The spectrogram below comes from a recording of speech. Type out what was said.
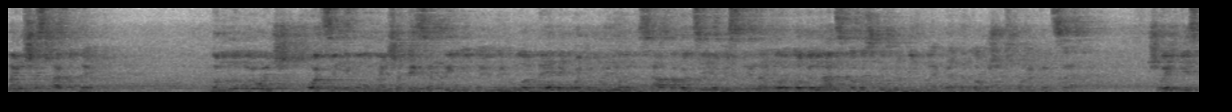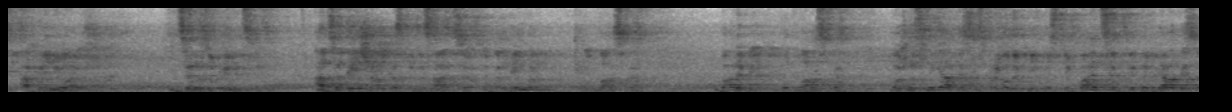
менше 100 людей. До минулої осені було менше 10 людей. Не було 9, потім наняли 10-го, цієї весни наняли 11-го співробітника для того, щоб створити це. Швидкість охренюваюча. І це не зупиниться. А це дає ще кастомізацію. OpenGamer, будь ласка, Барбі, будь ласка. Можна сміятися з приводу кількості пальців і дивлятися,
